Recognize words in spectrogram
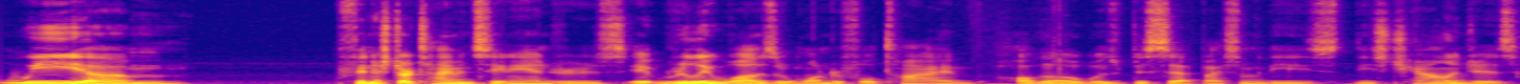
we um, finished our time in St. Andrews. It really was a wonderful time, although it was beset by some of these these challenges.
